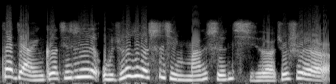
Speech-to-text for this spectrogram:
再讲一个，其实我觉得这个事情蛮神奇的，就是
